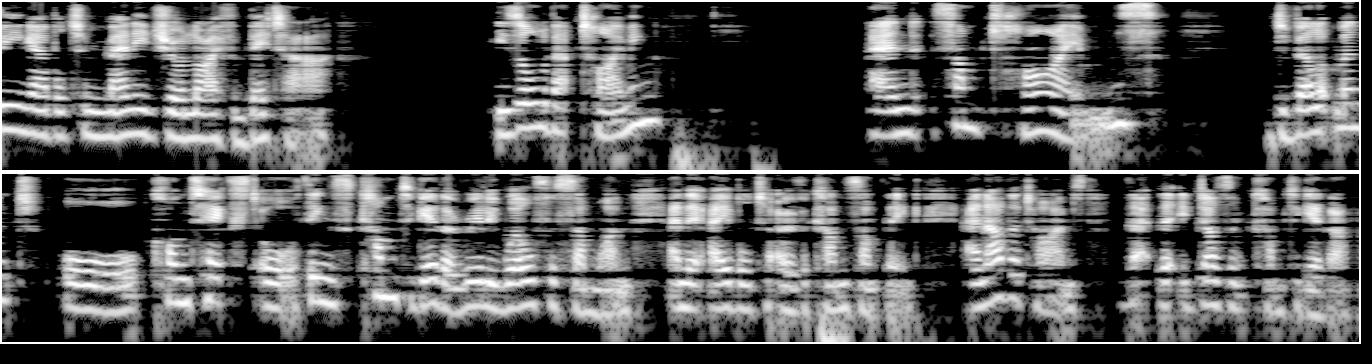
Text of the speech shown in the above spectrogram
being able to manage your life better is all about timing. And sometimes development or context or things come together really well for someone and they're able to overcome something. And other times that, that it doesn't come together.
